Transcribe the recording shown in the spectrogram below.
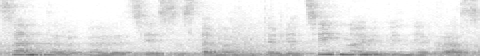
центр цієї системи вентиляційної він якраз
